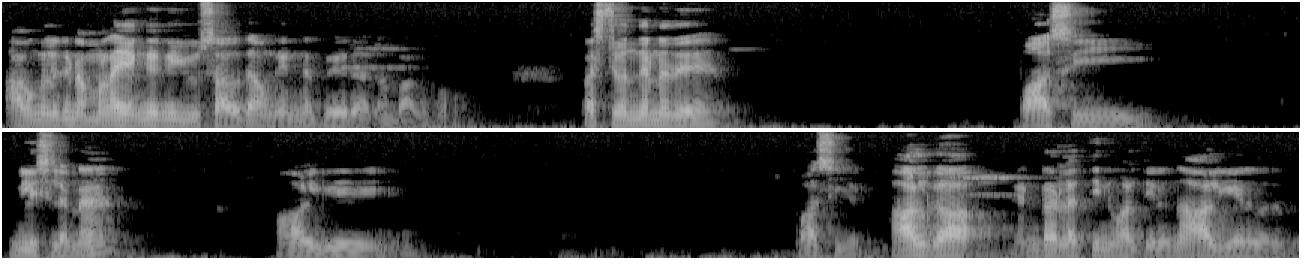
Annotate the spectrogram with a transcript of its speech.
அவங்களுக்கு நம்மளாம் எங்கெங்கே யூஸ் ஆகுது அவங்க என்ன பேர் அதான் பார்க்க போகிறோம் ஃபஸ்ட்டு வந்து என்னது? பாசி இங்கிலீஷில் என்ன ஆல்கே. பாசிகள். ஆல்கா என்ற லத்தீன் வார்த்தையிலிருந்து ஆல்கேன்னு வருது.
